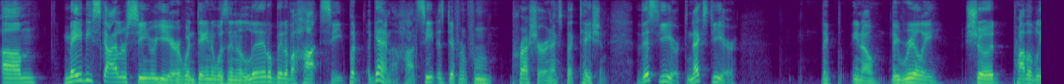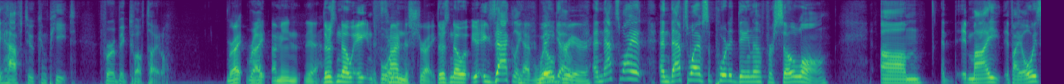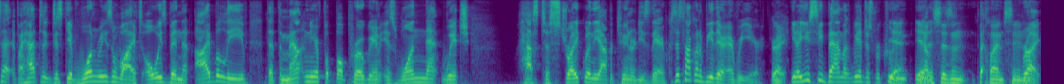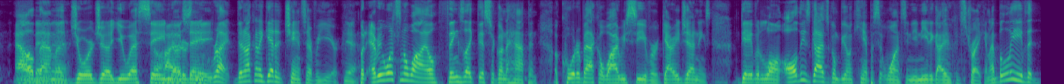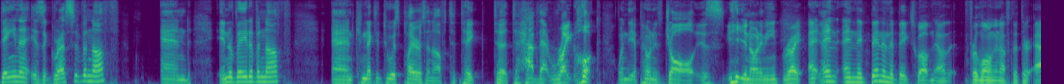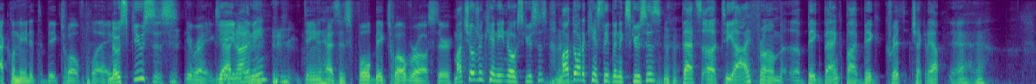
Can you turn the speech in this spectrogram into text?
Um, maybe Skyler's senior year when Dana was in a little bit of a hot seat, but again, a hot seat is different from pressure and expectation. This year, next year, they you know they really should probably have to compete for a Big Twelve title. right, Right. I mean, yeah. There's no eight and It's four. time to strike. There's no exactly. You have Will Bingo. Grier. and that's why It, and that's why I've supported Dana for so long. Um, my if I always had, if I had to just give one reason why, it's always been that I believe that the Mountaineer football program is one that which has to strike when the opportunity is there because it's not going to be there every year. Right. You know, you see Bama. We had just yeah, recruiting. yeah. you know, this isn't Clemson, Right. Alabama, Alabama. Georgia, USC, Ohio Notre Dame. Right. They're not going to get a chance every year. Yeah. But every once in a while, things like this are going to happen. A quarterback, a wide receiver, Gary Jennings, David Long, all these guys are going to be on campus at once, and you need a guy who can strike. And I believe that Dana is aggressive enough and innovative enough and connected to his players enough to take to to have that right hook when the opponent's jaw is you know what I mean? Right, and, Yeah. and and they've been in the Big Twelve now for long enough that they're acclimated to Big Twelve play. No excuses. You're right, Yeah, exactly. you know what I mean? Dana has his full Big Twelve roster. My children can't eat no excuses. My daughter can't sleep in excuses. That's uh, T.I. from uh, Big Bank by Big Crit. Check it out. Yeah, yeah.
